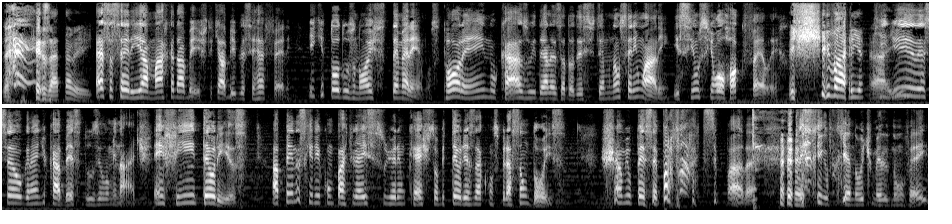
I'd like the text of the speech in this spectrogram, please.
Exatamente. Essa seria a marca da besta que a Bíblia se refere. E que todos nós temeremos. Porém, no caso, o idealizador desse sistema não seria um alien, e sim o senhor Rockefeller, Vixe, Maria. que Aí, dizem ser o grande cabeça dos Illuminati. Enfim, teorias. Apenas queria compartilhar isso e sugerir um cast sobre teorias da conspiração 2. Chame o PC para participar, né? Porque no último ele não veio.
